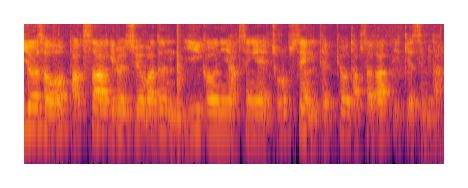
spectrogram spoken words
이어서 박사학위를 수여받은 이건희 학생의 졸업생 대표 답사가 있겠습니다.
